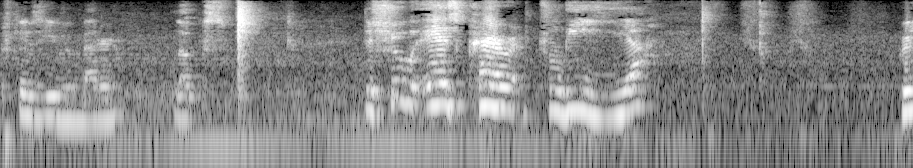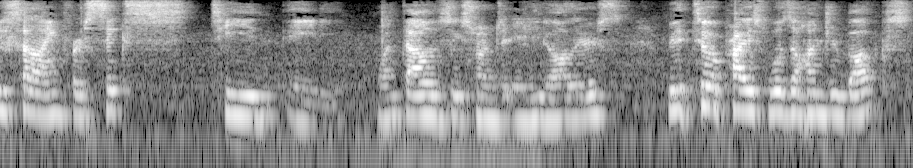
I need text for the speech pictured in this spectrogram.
which gives even better looks. The shoe is currently reselling for six 1680 $1,680. Retail price was 100 bucks.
